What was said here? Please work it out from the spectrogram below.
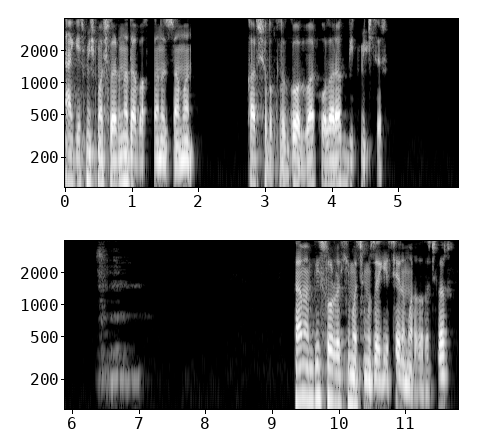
Yani geçmiş maçlarına da baktığınız zaman karşılıklı gol var olarak bitmiştir. Hemen bir sonraki maçımıza geçelim arkadaşlar.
